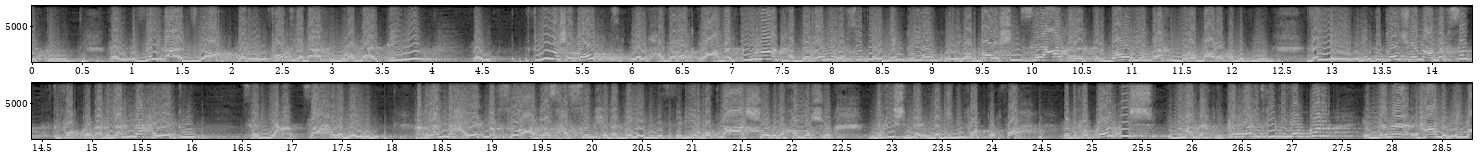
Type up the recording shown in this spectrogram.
الثاني طيب إزاي أقضي أكبر فترة بقى في المربع الثاني طيب في نشاطات لو حضراتكم عملتوها هتدربوا نفسكم إن أنتوا يومكم ال 24 ساعة ثلاث أرباعه يبقى في المربع رقم اثنين زي إيه؟ إن أنت تقعد شوية مع نفسك تفكر أغلبنا حياته سريعة صح ولا إيه؟ أغلبنا حياتنا بسرعة بصحى الصبح بتدلق من السرير بطلع على الشغل أخلص شغل مفيش ماليش بنفكر صح؟ ما بفكرتش النهارده كم واحد فيكم فكر إن أنا هعمل إيه مع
